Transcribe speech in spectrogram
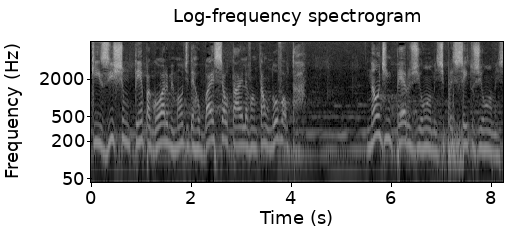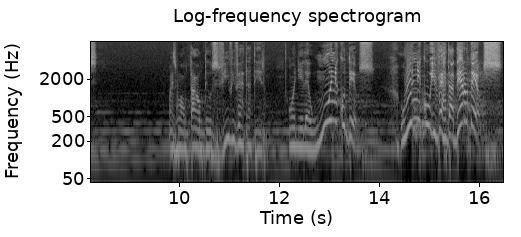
que existe um tempo agora, meu irmão, de derrubar esse altar e levantar um novo altar não de impérios de homens, de preceitos de homens, mas um altar ao Deus vivo e verdadeiro, onde Ele é o único Deus, o único e verdadeiro Deus.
